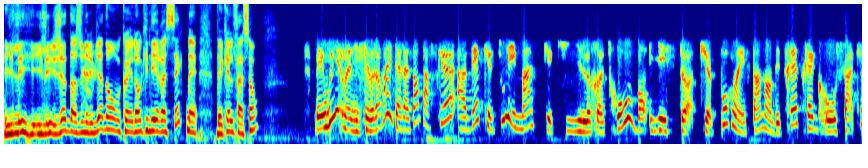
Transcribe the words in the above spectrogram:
il les, il les jette dans une rivière. Non, donc il les recycle, mais de quelle façon? Ben oui, c'est vraiment intéressant parce que avec tous les masques qu'il retrouve, bon, il est stock pour l'instant dans des très très gros sacs.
